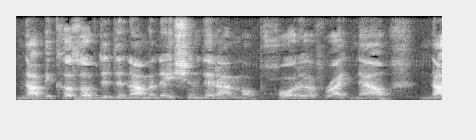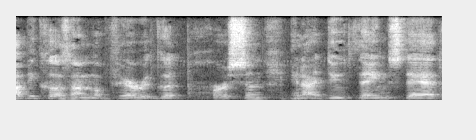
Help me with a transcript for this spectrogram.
not because of the denomination that I'm a part of right now, not because I'm a very good person and I do things that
